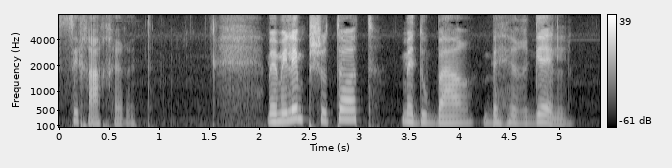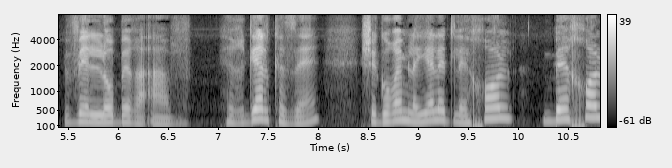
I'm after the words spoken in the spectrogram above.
שיחה אחרת. במילים פשוטות, מדובר בהרגל ולא ברעב. הרגל כזה שגורם לילד לאכול בכל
